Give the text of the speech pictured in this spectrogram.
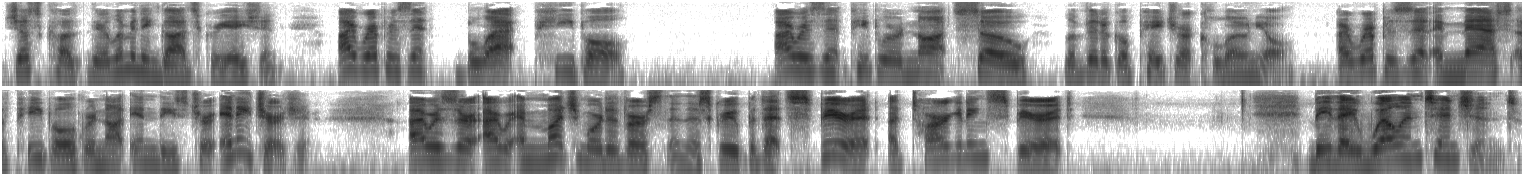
just because they're limiting God's creation. I represent black people. I represent people who are not so Levitical patriarch colonial. I represent a mass of people who are not in these church any church. I was I am much more diverse than this group, but that spirit, a targeting spirit, be they well intentioned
